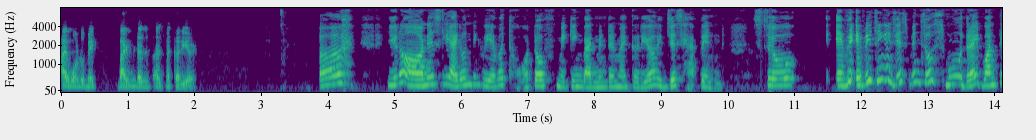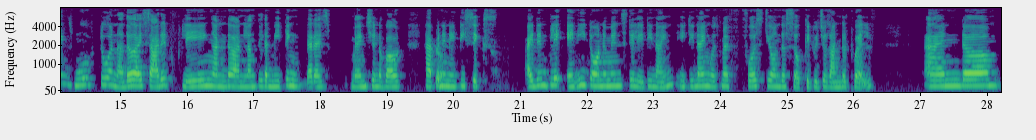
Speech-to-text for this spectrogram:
i want to make badminton as my career Uh, You know, honestly, I don't think we ever thought of making badminton my career. It just happened. So every everything has just been so smooth, right? One thing's moved to another. I started playing under Anil Uncle, the meeting that I s- mentioned about happened Yeah. in 86. I didn't play any tournaments till 89. 89 was my first year on the circuit, which was under 12. And um,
